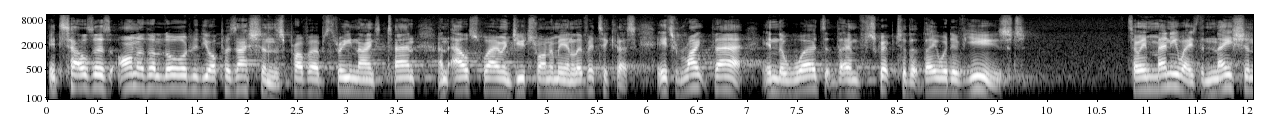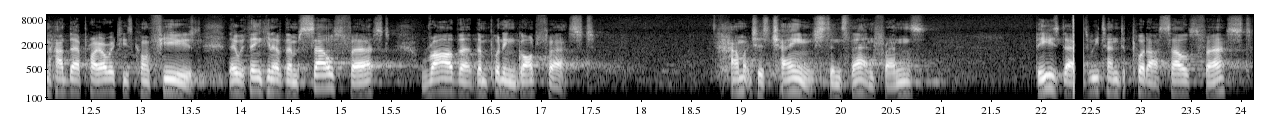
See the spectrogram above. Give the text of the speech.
it tells us, honor the Lord with your possessions, Proverbs 3 9 to 10, and elsewhere in Deuteronomy and Leviticus. It's right there in the words of scripture that they would have used. So, in many ways, the nation had their priorities confused. They were thinking of themselves first rather than putting God first. How much has changed since then, friends? These days, we tend to put ourselves first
